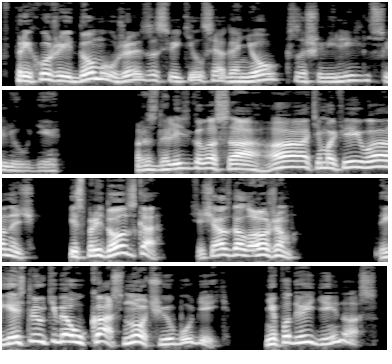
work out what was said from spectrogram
в прихожей дома уже засветился огонек, зашевелились люди. Раздались голоса. — А, Тимофей Иванович, из Придонска? Сейчас доложим. — Да есть ли у тебя указ ночью будить? Не подведи нас, —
